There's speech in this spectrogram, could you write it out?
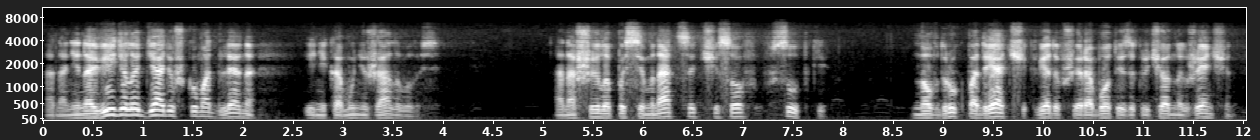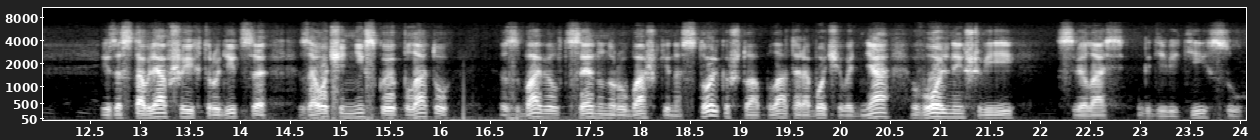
Она ненавидела дядюшку Мадлена и никому не жаловалась. Она шила по 17 часов в сутки. Но вдруг подрядчик, ведавший работой заключенных женщин и заставлявший их трудиться за очень низкую плату, сбавил цену на рубашки настолько, что оплата рабочего дня вольной швеи свелась к девяти су.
